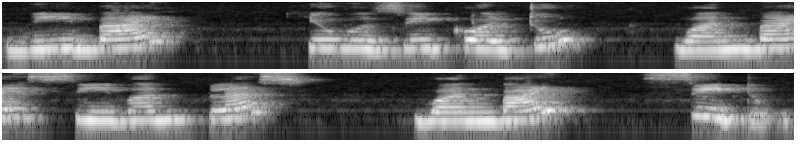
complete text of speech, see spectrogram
v by q is equal to 1 by c1 plus 1 by c2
